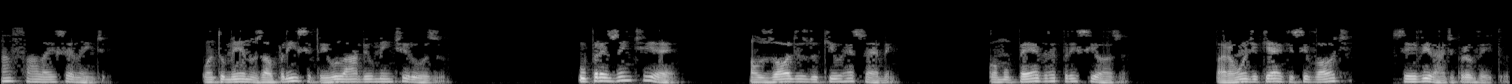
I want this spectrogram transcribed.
a fala excelente, quanto menos ao príncipe o lábio mentiroso. O presente é, aos olhos do que o recebem, como pedra preciosa. Para onde quer que se volte, servirá de proveito.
